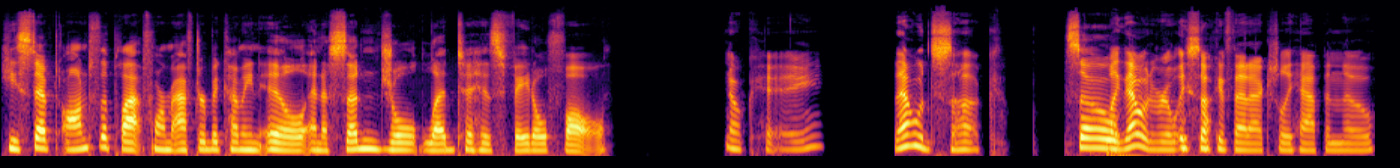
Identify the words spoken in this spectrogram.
He stepped onto the platform after becoming ill, and a sudden jolt led to his fatal fall. Okay. That would suck. So, Like that would really suck if that actually happened though.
